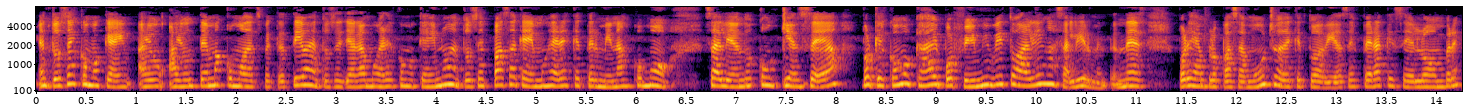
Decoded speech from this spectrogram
entonces como que hay, hay, un, hay un tema como de expectativas entonces ya las mujeres como que hay no entonces pasa que hay mujeres que terminan como saliendo con quien sea porque es como que ay por fin me invito a alguien a salir ¿me entendés? por ejemplo pasa mucho de que todavía se espera que sea el hombre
